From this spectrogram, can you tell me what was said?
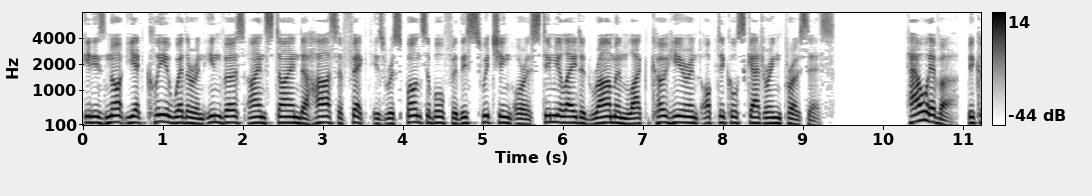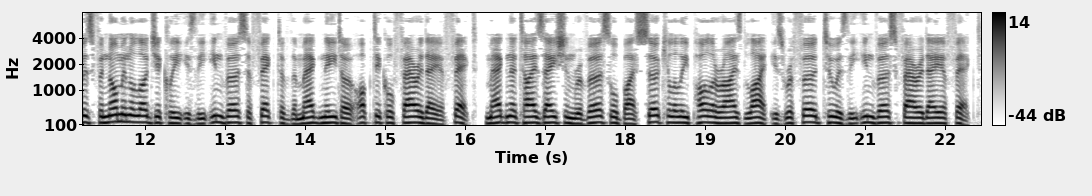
it is not yet clear whether an inverse Einstein-de Haas effect is responsible for this switching or a stimulated Raman-like coherent optical scattering process. However, because phenomenologically is the inverse effect of the magneto-optical Faraday effect, magnetization reversal by circularly polarized light is referred to as the inverse Faraday effect.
